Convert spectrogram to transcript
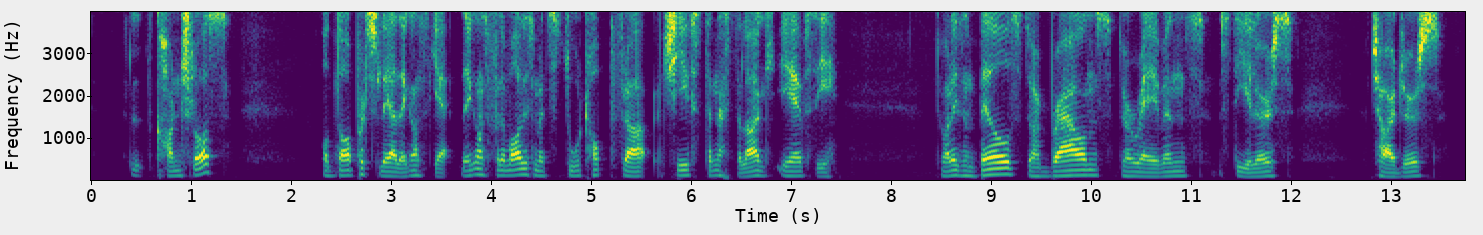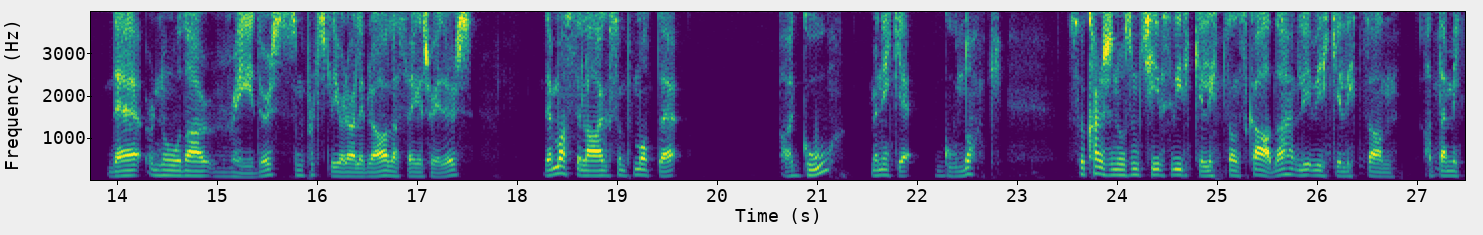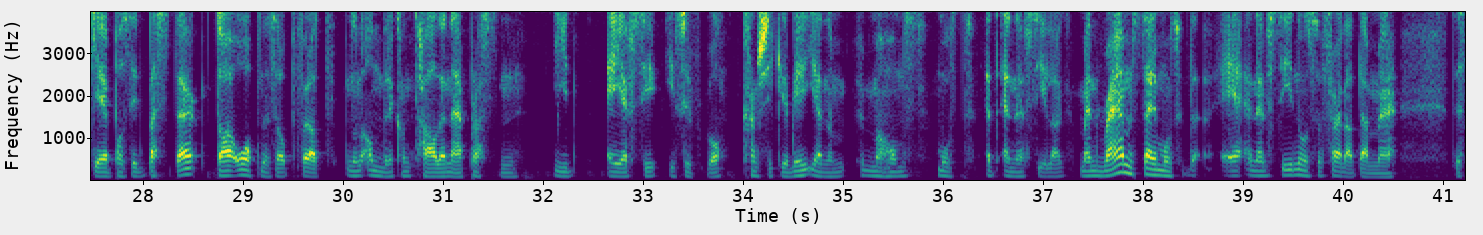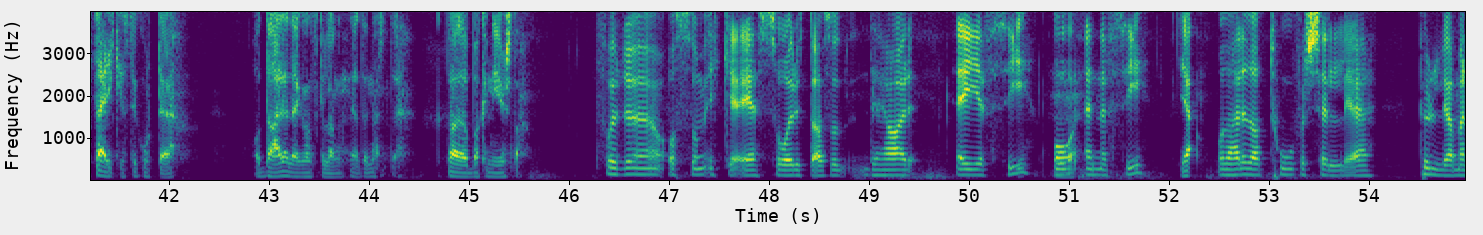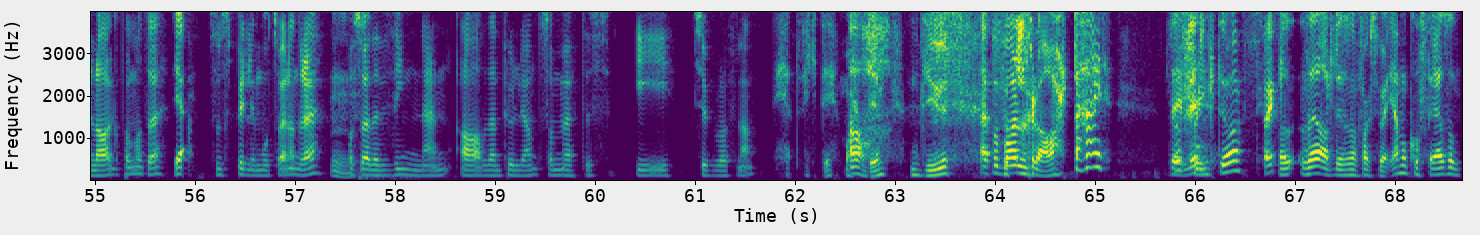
kan slås, og da plutselig er det ganske, det er ganske For det var liksom et stort hopp fra Chiefs til neste lag i AFC. Du har liksom Bills, du har Browns, du har Ravens, Steelers, Chargers. Det er nå da Raiders som plutselig gjør det veldig bra, Las Vegas Raiders. Det er masse lag som på en måte er god, men ikke god nok. Så kanskje noe som Chiefs virker litt sånn skada, virker litt sånn at de ikke er på sitt beste, da åpner det seg opp for at noen andre kan ta denne plassen i AFC i Superbowl. Kanskje ikke det blir gjennom Mahomes mot et NFC-lag. Men Rams derimot, er NFC nå, så føler at de er det sterkeste kortet. Og der er det ganske langt ned til neste. Da er det Buccaneers, da. For uh, oss som ikke er så rutta, så det har AFC og NFC, Ja. og det her er da to forskjellige puljer med lag, på en måte, Ja. som spiller mot hverandre, og så er det vinneren av den puljen som møtes i Superbowl-finalen. Helt riktig. Martin, du på ball. forklarte det her! Så Deilig. flink du var. Takk. Og så er det alltid sånn folk spør Ja, men hvorfor er jeg sånn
